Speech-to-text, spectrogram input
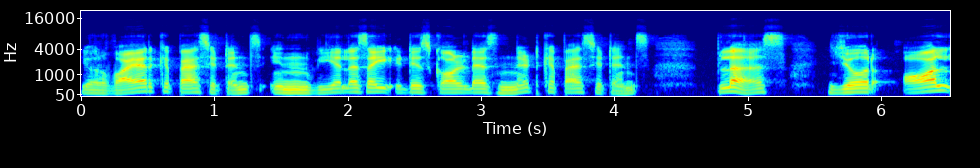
your wire capacitance. In VLSI, it is called as net capacitance plus your all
